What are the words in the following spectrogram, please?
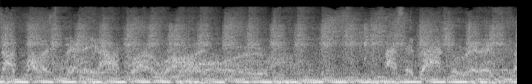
Not while it's been the upper I said really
